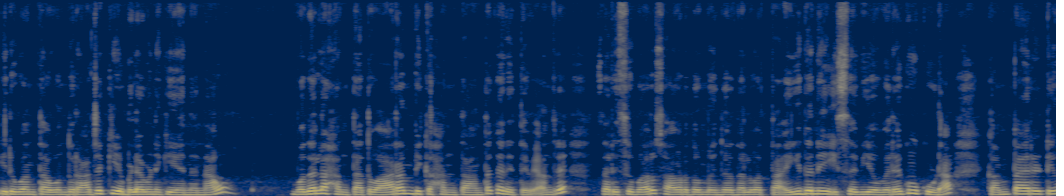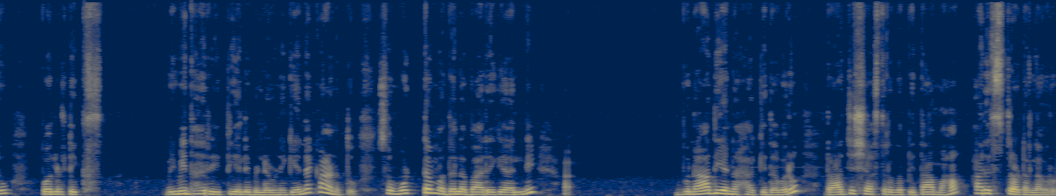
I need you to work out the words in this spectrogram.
ಇರುವಂಥ ಒಂದು ರಾಜಕೀಯ ಬೆಳವಣಿಗೆಯನ್ನು ನಾವು ಮೊದಲ ಹಂತ ಅಥವಾ ಆರಂಭಿಕ ಹಂತ ಅಂತ ಕರಿತೇವೆ. ಅಂದರೆ ಸರಿಸುಮಾರು ಸಾವಿರದ ಒಂಬೈನೂರ ನಲವತ್ತ ಐದನೇ ಇಸವಿಯವರೆಗೂ ಕೂಡ ಕಂಪ್ಯಾರಿಟಿವ್ ಪೊಲಿಟಿಕ್ಸ್ ವಿವಿಧ ರೀತಿಯಲ್ಲಿ ಬೆಳವಣಿಗೆಯನ್ನು ಕಾಣಿತು ಸೊ ಮೊಟ್ಟ ಮೊದಲ ಬಾರಿಗೆ ಅಲ್ಲಿ ಬುನಾದಿಯನ್ನು ಹಾಕಿದವರು ರಾಜ್ಯಶಾಸ್ತ್ರದ ಪಿತಾಮಹ ಅರಿಸ್ಟಾಟಲ್ ಅವರು.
